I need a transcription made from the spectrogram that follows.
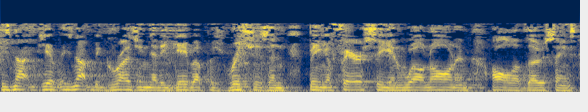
He's not give, he's not begrudging that he gave up his riches and being a Pharisee and well known and all of those things.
